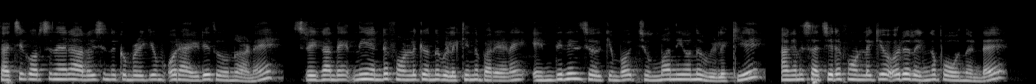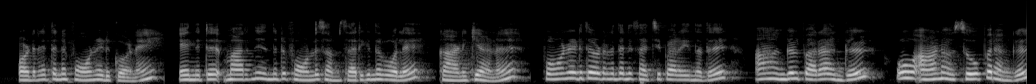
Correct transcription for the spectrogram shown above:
സച്ചി കുറച്ചു നേരം ആലോചിച്ച് നിൽക്കുമ്പോഴേക്കും ഒരു ഐഡിയ തോന്നുകയാണേ. ശ്രീകാന്തെ നീ എന്റെ ഫോണിലേക്ക് ഒന്ന് വിളിക്കുന്നു പറയണേ. എന്തിനെന്ന് ചോദിക്കുമ്പോൾ ചുമ്മാ നീ ഒന്ന് വിളിക്ക്. അങ്ങനെ സച്ചിയുടെ ഫോണിലേക്ക് ഒരു റിങ് പോകുന്നുണ്ട്. ഉടനെ തന്നെ ഫോൺ എടുക്കുവാണേ. എന്നിട്ട് മറിഞ്ഞു നിന്നിട്ട് ഫോണിൽ സംസാരിക്കുന്ന പോലെ കാണിക്കുകയാണ്. ഫോൺ എടുത്ത ഉടനെ തന്നെ സച്ചി പറയുന്നത് ആ അങ്കിൾ പറ അങ്കിൾ. ഓ ആണോ? Super uncle.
